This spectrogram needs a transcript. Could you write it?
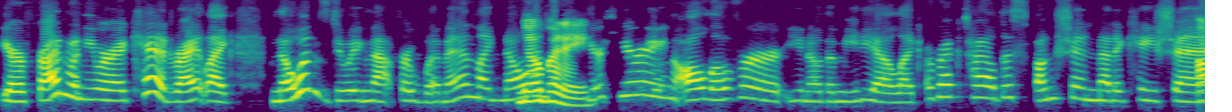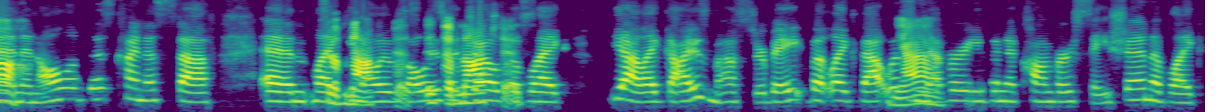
your friend when you were a kid right like no one's doing that for women like no nobody you're hearing all over you know the media like erectile dysfunction medication oh. and all of this kind of stuff and like you know it was always it's a obnoxious. joke of like yeah, like guys masturbate, but like that was yeah. never even a conversation of like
